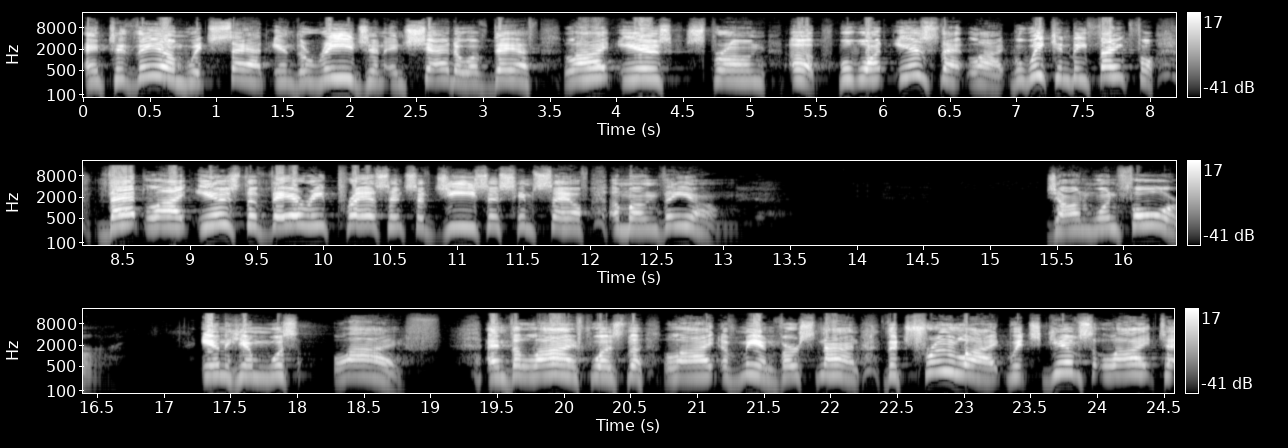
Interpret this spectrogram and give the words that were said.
And to them which sat in the region and shadow of death, light is sprung up. Well, what is that light? Well, we can be thankful. That light is the very presence of Jesus Himself among them. John 1 4. In Him was life and the life was the light of men. Verse 9 the true light, which gives light to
